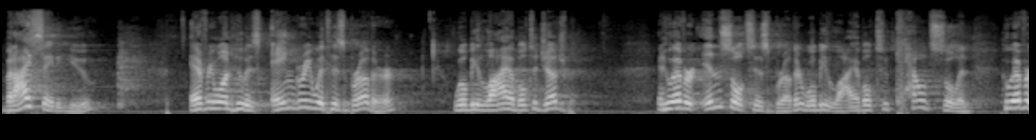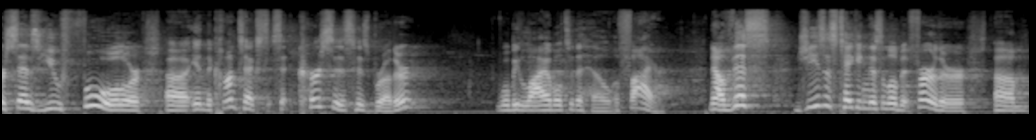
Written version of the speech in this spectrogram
But I say to you, everyone who is angry with his brother will be liable to judgment. And whoever insults his brother will be liable to council. And whoever says, you fool, or uh, in the context, curses his brother, will be liable to the hell of fire. Now, this, Jesus taking this a little bit further, um,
